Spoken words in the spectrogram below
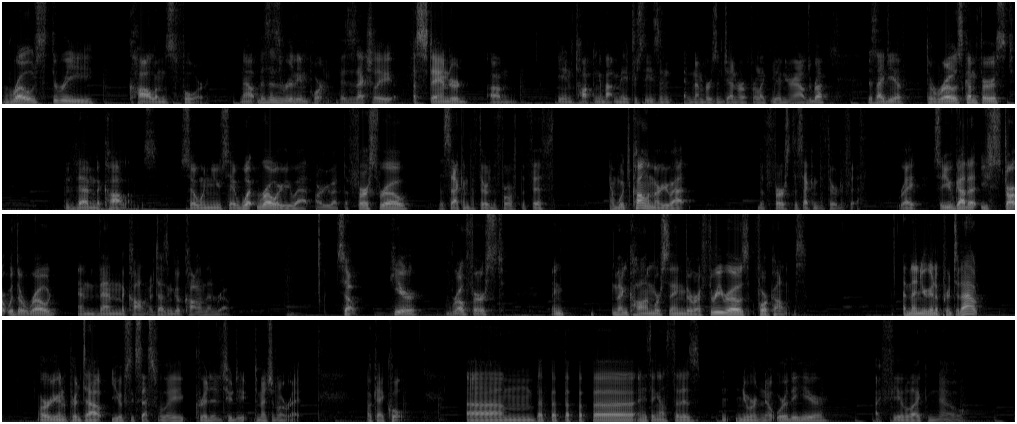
rows three, columns four. Now, this is really important. This is actually a standard um, in talking about matrices and, and numbers in general for like linear algebra. This idea of the rows come first, then the columns. So when you say, what row are you at? Are you at the first row, the second, the third, the fourth, the fifth? And which column are you at? The first, the second, the third, or fifth right? So you've got to, you start with the row and then the column. It doesn't go column, then row. So here, row first, and then column, we're saying there are three rows, four columns. And then you're going to print it out, or you're going to print out you have successfully created a two-dimensional array. Okay, cool. Um, ba, ba, ba, anything else that is new or noteworthy here? I feel like no.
